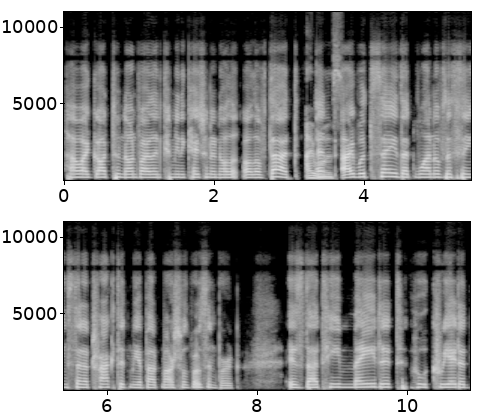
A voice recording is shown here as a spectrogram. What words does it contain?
how I got to nonviolent communication and all, all of that. I And was. I would say that one of the things that attracted me about Marshall Rosenberg is that he made it, who created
